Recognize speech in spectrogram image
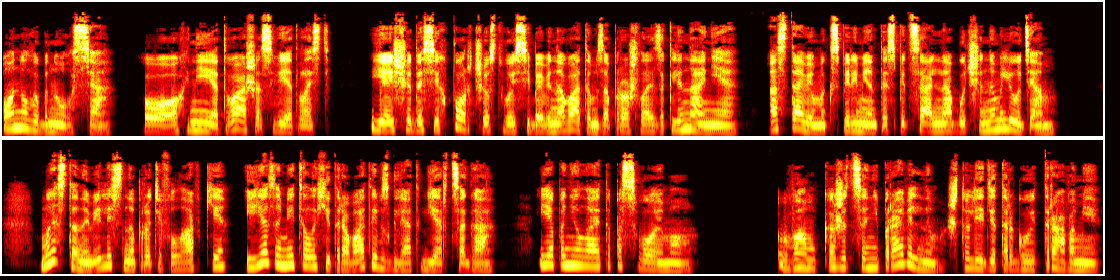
Он улыбнулся. «Ох, нет, ваша светлость. Я еще до сих пор чувствую себя виноватым за прошлое заклинание. Оставим эксперименты специально обученным людям». Мы остановились напротив лавки, и я заметила хитроватый взгляд герцога. Я поняла это по-своему. «Вам кажется неправильным, что леди торгует травами?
